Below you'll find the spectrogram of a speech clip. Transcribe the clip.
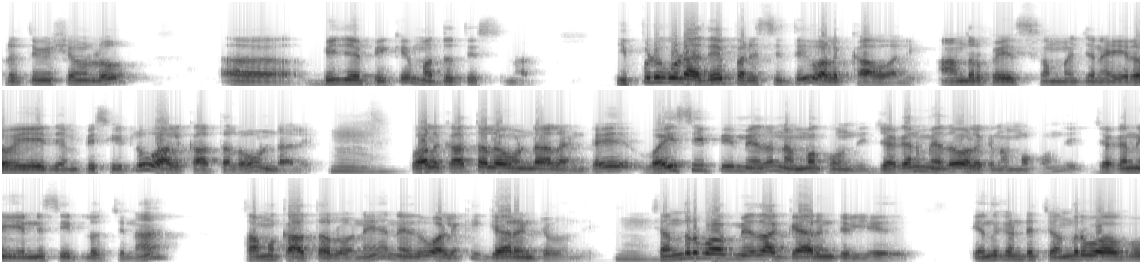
ప్రతి విషయంలో బీజేపీకి మద్దతు ఇస్తున్నారు. ఇప్పుడు కూడా అదే పరిస్థితి వాళ్ళకి కావాలి. ఆంధ్రప్రదేశ్ సంబంధించిన ఇరవై ఐదు ఎంపీ సీట్లు వాళ్ళ ఖాతాలో ఉండాలి. వాళ్ళ ఖాతాలో ఉండాలంటే వైసీపీ మీద నమ్మకం ఉంది. జగన్ మీద వాళ్ళకి నమ్మకం ఉంది. జగన్ ఎన్ని సీట్లు వచ్చినా తమ ఖాతాలోనే అనేది వాళ్ళకి గ్యారంటీ ఉంది. చంద్రబాబు మీద ఆ గ్యారంటీ లేదు. ఎందుకంటే చంద్రబాబు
